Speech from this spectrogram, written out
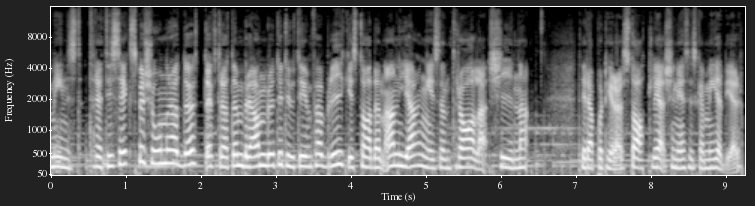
Minst 36 personer har dött efter att en brand brutit ut i en fabrik i staden Anyang i centrala Kina. Det rapporterar statliga kinesiska medier.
